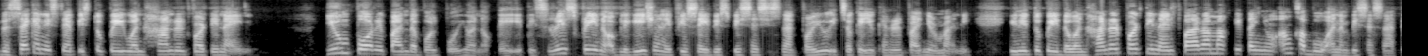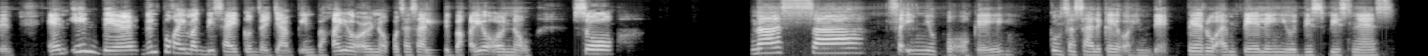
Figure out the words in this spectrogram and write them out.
the second step is to pay 149. Yung po, refundable po yun, okay? It is risk-free, no obligation. If you say this business is not for you, it's okay. You can refund your money. You need to pay the 149 para makita nyo ang kabuuan ng business natin. And in there, dun po kayo mag-decide kung sa-jump in ba kayo or no, kung sasali ba kayo or no. So, nasa sa inyo po, okay? Kung sasali kayo o hindi. Pero I'm telling you, this business,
